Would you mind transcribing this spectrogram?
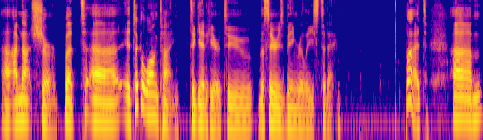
Uh, I'm not sure, but uh, it took a long time to get here to the series being released today. But um,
